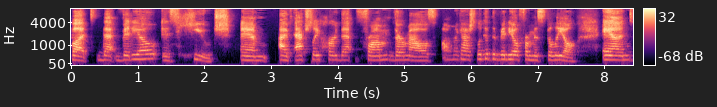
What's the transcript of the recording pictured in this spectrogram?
But that video is huge. And i've actually heard that from their mouths. Oh my gosh look at the video from miss belil and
